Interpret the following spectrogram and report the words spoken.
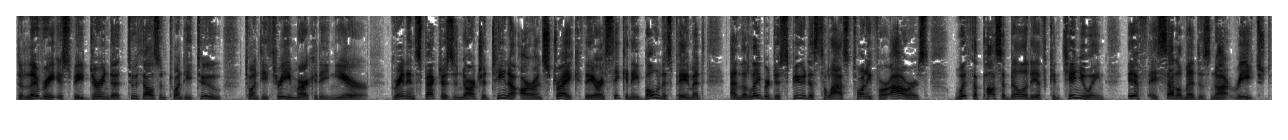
Delivery is to be during the 2022-23 marketing year. Grain inspectors in Argentina are on strike. They are seeking a bonus payment, and the labor dispute is to last 24 hours, with the possibility of continuing if a settlement is not reached.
